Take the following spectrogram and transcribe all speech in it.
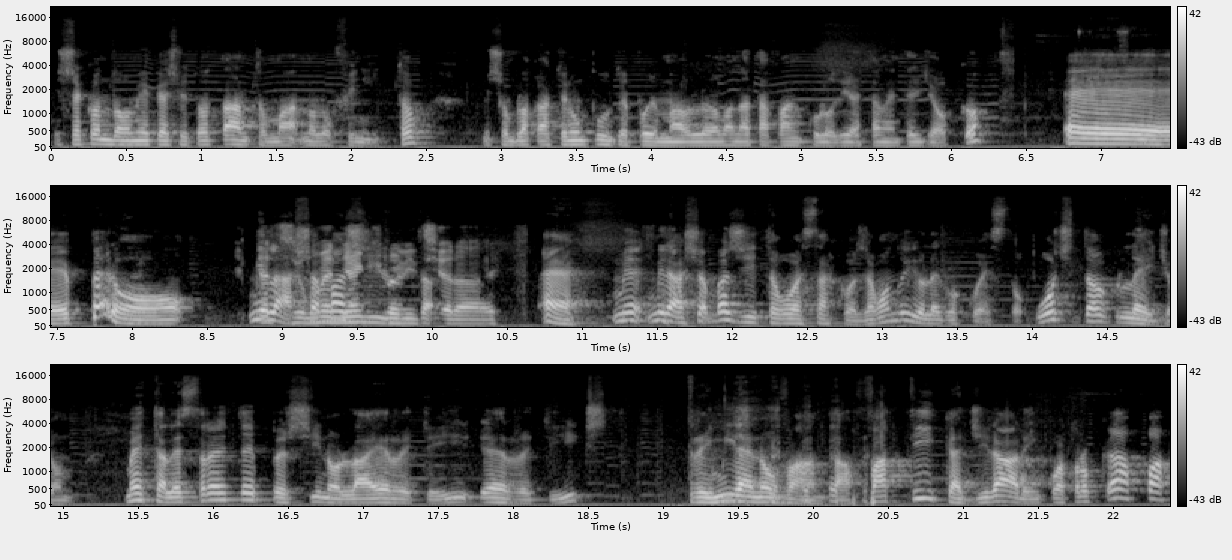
il secondo mi è piaciuto tanto ma non l'ho finito, mi sono bloccato in un punto e poi ma- l'ho mandato a fanculo direttamente il gioco, Eh, però mi lascia basita, eh, mi, mi lascia basita questa cosa, quando io leggo questo, Watch Dog Legion mette alle strette persino la RTI, RTX 3090, fatica a girare in 4K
